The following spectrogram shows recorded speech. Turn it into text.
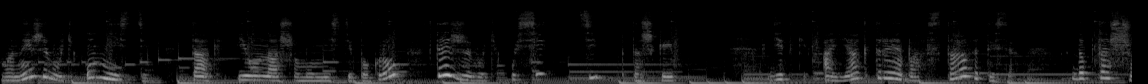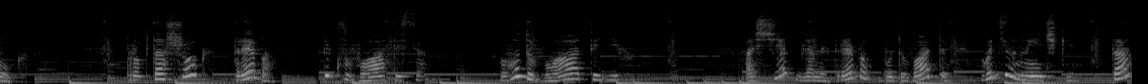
Вони живуть у місті. Так, і у нашому місті Покров теж живуть усі ці пташки. Дітки, а як треба ставитися до пташок? Про пташок треба піклуватися, годувати їх. А ще для них треба будувати годівнички та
